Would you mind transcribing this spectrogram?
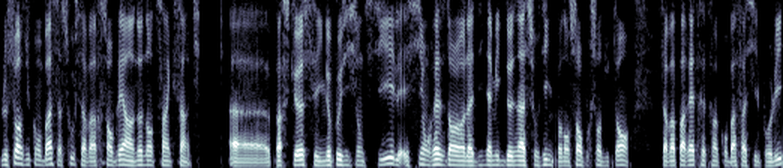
le soir du combat, ça se trouve ça va ressembler à un 95-5. Euh, parce que c'est une opposition de style et si on reste dans la dynamique de Nassourdine pendant 100% du temps, ça va paraître être un combat facile pour lui.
